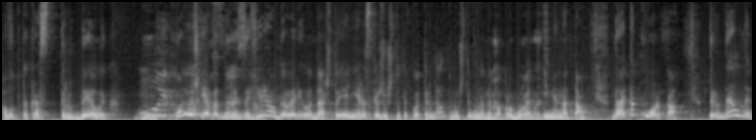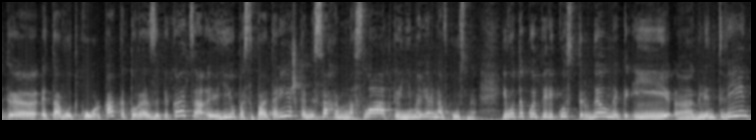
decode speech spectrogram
А вот как раз трделык. Ой, Помнишь, я в одном из эфиров говорила, да, что я не расскажу, что такое трделк, потому что его надо Надо попробовать, попробовать. именно там. Да, это корка. Трделник э, это вот корка, которая запекается, э, ее посыпают орешками, сахаром на сладкое, неимоверно вкусно. И вот такой перекус трделник и э, глинтвейн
